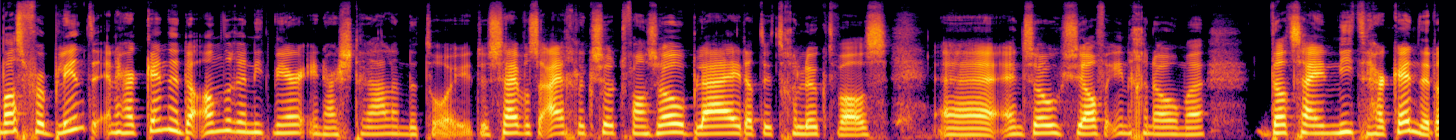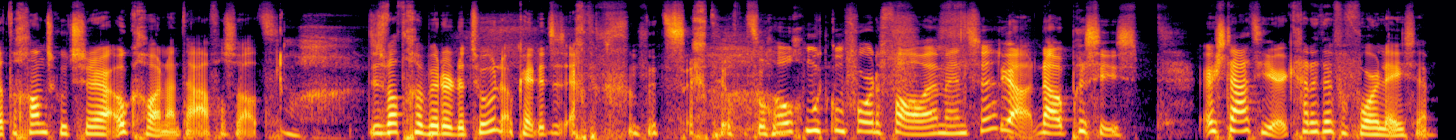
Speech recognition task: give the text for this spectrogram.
was verblind en herkende de anderen niet meer in haar stralende tooi. Dus zij was eigenlijk soort van zo blij dat dit gelukt was. eh, en zo zelf ingenomen dat zij niet herkende dat de ganshoedster daar ook gewoon aan tafel zat. Dus wat gebeurde er toen? Oké, dit is echt, dit is echt heel dom. Hoogmoed komt voor de val, hè mensen? Ja, nou precies. Er staat hier, ik ga dit even voorlezen.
